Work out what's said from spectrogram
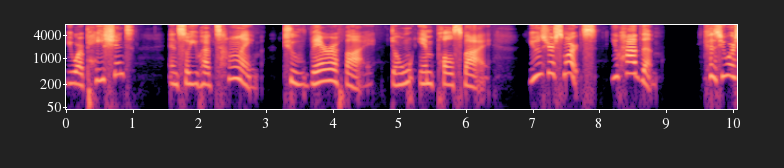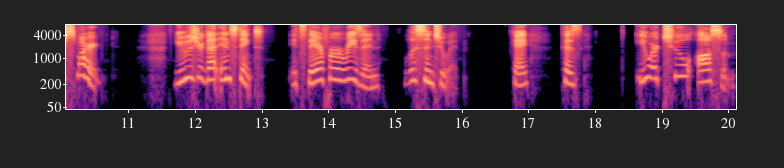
you are patient, and so you have time to verify. Don't impulse buy. Use your smarts. You have them because you are smart. Use your gut instinct. It's there for a reason. Listen to it. Okay? Because you are too awesome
